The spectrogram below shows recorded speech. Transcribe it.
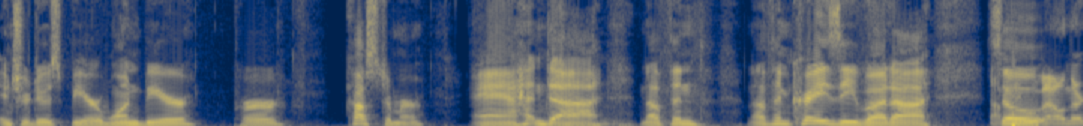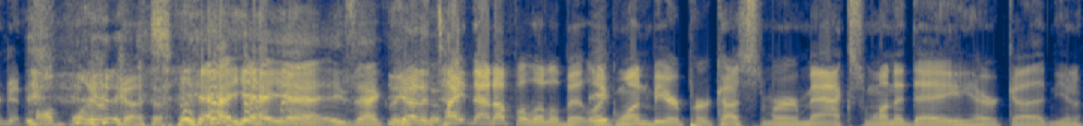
introduce beer, one beer per customer, and uh, nothing, nothing crazy, but uh, so down there getting multiple haircuts. yeah, yeah, yeah, exactly. You got to tighten that up a little bit, like one beer per customer, max one a day haircut. You know,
